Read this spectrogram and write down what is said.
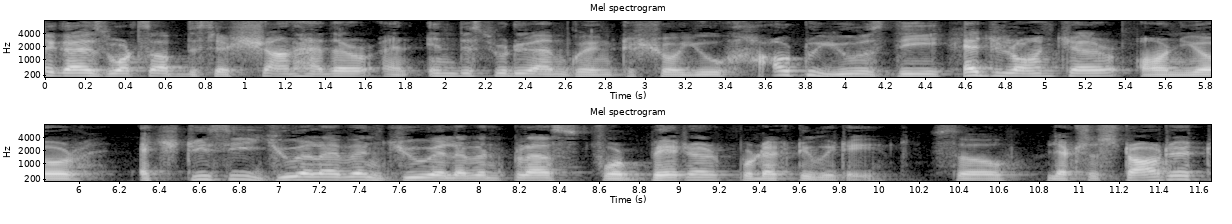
Hey guys, what's up? This is Shaan Haider and in this video I'm going to show you how to use the Edge Launcher on your HTC U11, U11 Plus for better productivity. So let's start it.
